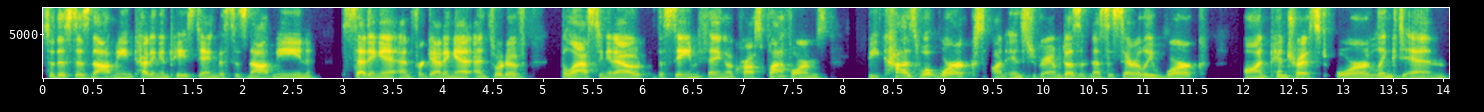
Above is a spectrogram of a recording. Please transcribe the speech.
So this does not mean cutting and pasting. This does not mean setting it and forgetting it and sort of blasting it out the same thing across platforms because what works on Instagram doesn't necessarily work on Pinterest or LinkedIn.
